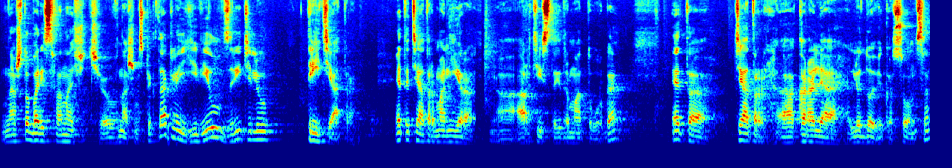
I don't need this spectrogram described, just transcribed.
На что Борис Фанач в нашем спектакле явил зрителю три театра. Это театр Мольера, а, артиста и драматурга. Это Театр а, короля Людовика Солнца.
